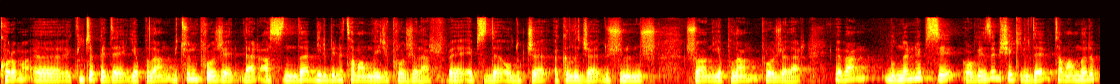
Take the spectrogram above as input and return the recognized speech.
koruma e, Kültepe'de yapılan bütün projeler aslında birbirini tamamlayıcı projeler ve hepsi de oldukça akıllıca düşünülmüş şu an yapılan projeler. Ve ben bunların hepsi organize bir şekilde tamamlanıp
